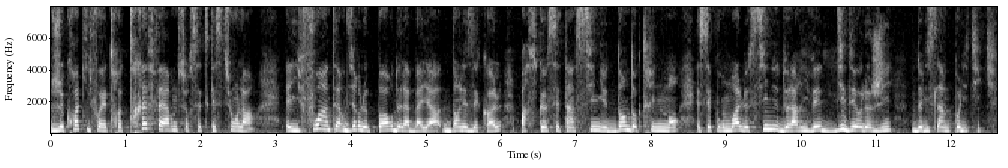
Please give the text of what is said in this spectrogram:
Je crois qu'il faut être très ferme sur cette question-là et il faut interdire le port de la baya dans les écoles parce que c'est un signe d'endoctrinement et c'est pour moi le signe de l'arrivée d'idéologie de l'islam politique.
